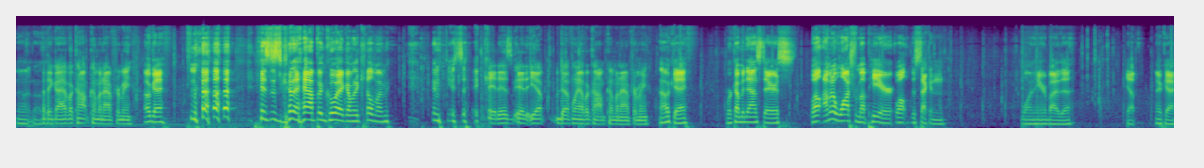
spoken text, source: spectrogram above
No, no. I think I have a cop coming after me. Okay. this is gonna happen quick. I'm gonna kill my mu- music. It is. It. Yep. Definitely have a comp coming after me. Okay. We're coming downstairs. Well, I'm gonna watch from up here. Well, the second one here by the. Yep. Okay.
